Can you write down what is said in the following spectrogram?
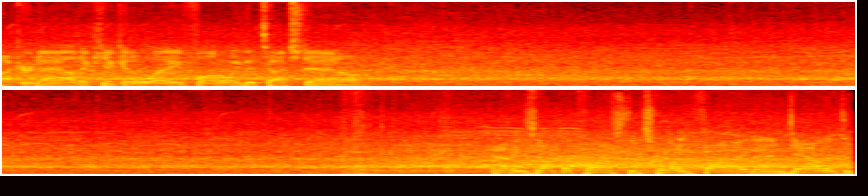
Tucker now to kick it away following the touchdown. And he's up across the 25 and down at the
